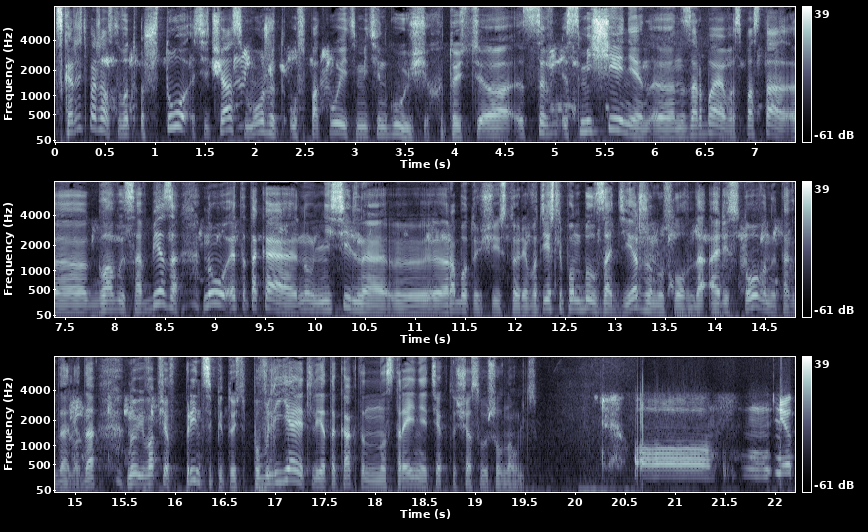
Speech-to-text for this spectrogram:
Скажите, пожалуйста, вот что сейчас может успокоить митингующих? То есть э, смещение э, Назарбаева с поста э, главы Совбеза, ну, это такая, ну, не сильно э, работа работающая история. Вот если бы он был задержан, условно, да, арестован и так далее, да, ну и вообще, в принципе, то есть повлияет ли это как-то на настроение тех, кто сейчас вышел на улицу? Нет,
